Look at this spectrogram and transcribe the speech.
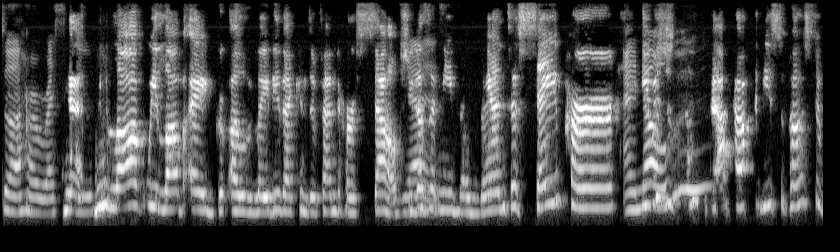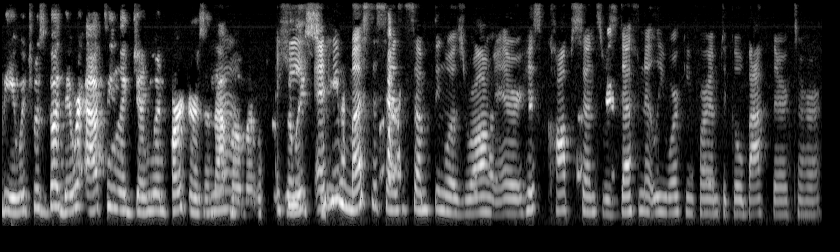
to her rescue. Yes, we love we love a, a lady that can defend herself. She doesn't need no man to save her. I He was just the backup that he's supposed to be, which was good. They were acting like genuine partners in that moment, which was he really and he must have sensed something was wrong, or his cop sense was definitely working for him to go back there to her.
